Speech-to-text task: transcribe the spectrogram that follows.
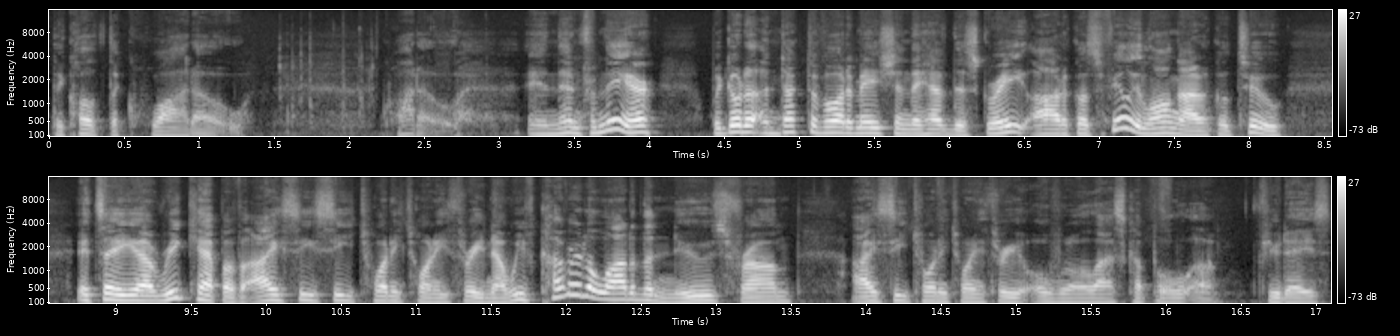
They call it the Quad-O. Quad-O. And then from there, we go to inductive automation. They have this great article. It's a fairly long article too it's a uh, recap of ICC 2023. Now, we've covered a lot of the news from IC 2023 over the last couple uh, few days,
